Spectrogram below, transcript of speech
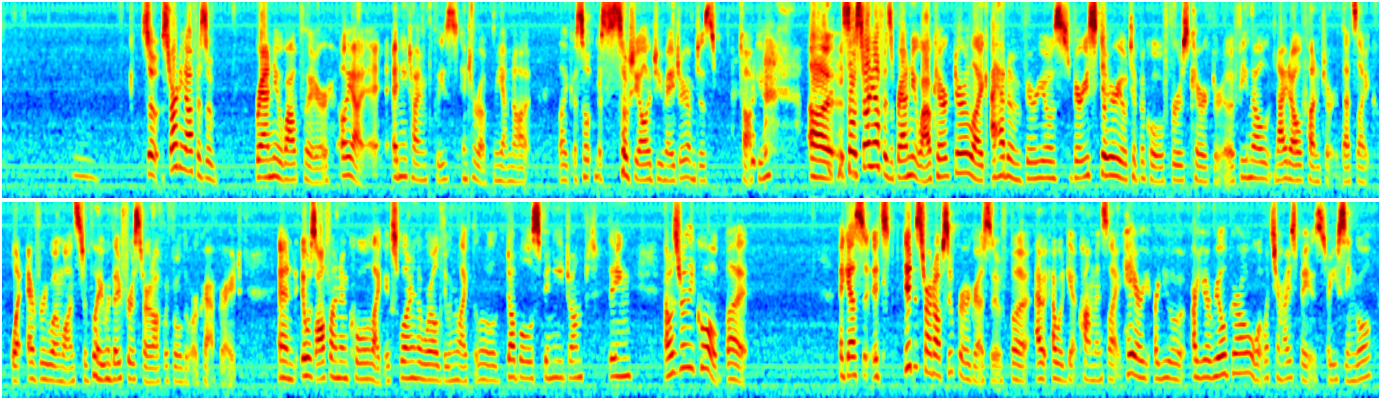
So, starting off as a brand new WoW player. Oh yeah, anytime, please interrupt me. I'm not like a, so- a sociology major. I'm just talking. Uh, so starting off as a brand new WoW character, like I had a very very stereotypical first character, a female night elf hunter. That's like what everyone wants to play when they first start off with World of Warcraft, right? And it was all fun and cool, like exploring the world, doing like the little double spinny jump thing. That was really cool, but I guess it didn't start off super aggressive. But I, I would get comments like, "Hey, are, are you are you a real girl? What, what's your MySpace? Are you single?"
